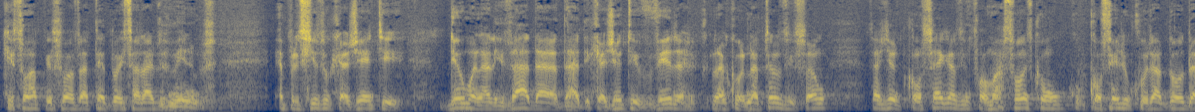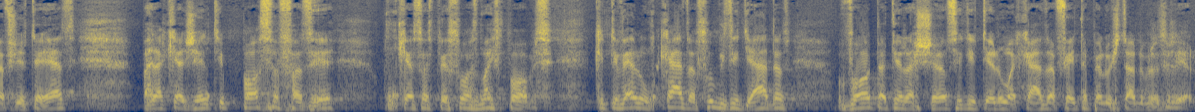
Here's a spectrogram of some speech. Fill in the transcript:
que são as pessoas até dois salários mínimos. É preciso que a gente dê uma analisada, que a gente veja na, na transição se a gente consegue as informações com o Conselho Curador da FGTS para que a gente possa fazer com que essas pessoas mais pobres, que tiveram casas subsidiadas, voltem a ter a chance de ter uma casa feita pelo Estado brasileiro.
